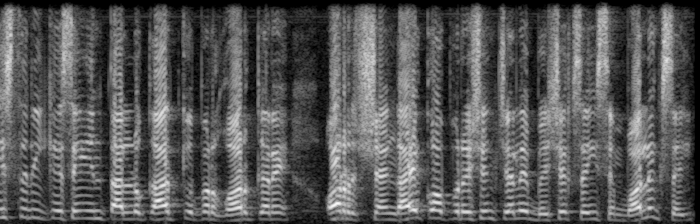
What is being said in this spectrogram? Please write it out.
इस तरीके से इन ताल्लुकात के ऊपर गौर करें और शंघाई कॉपरेशन चले बेशक सही सिंबॉलिक सही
